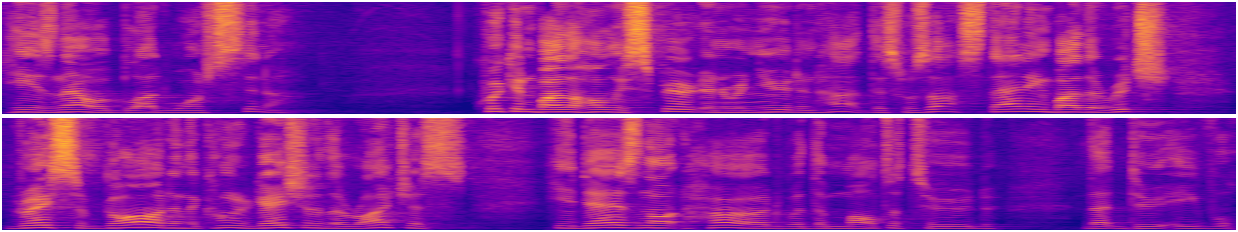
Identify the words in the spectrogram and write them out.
he is now a blood washed sinner, quickened by the Holy Spirit and renewed in heart. This was us, standing by the rich grace of God in the congregation of the righteous. He dares not herd with the multitude that do evil.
